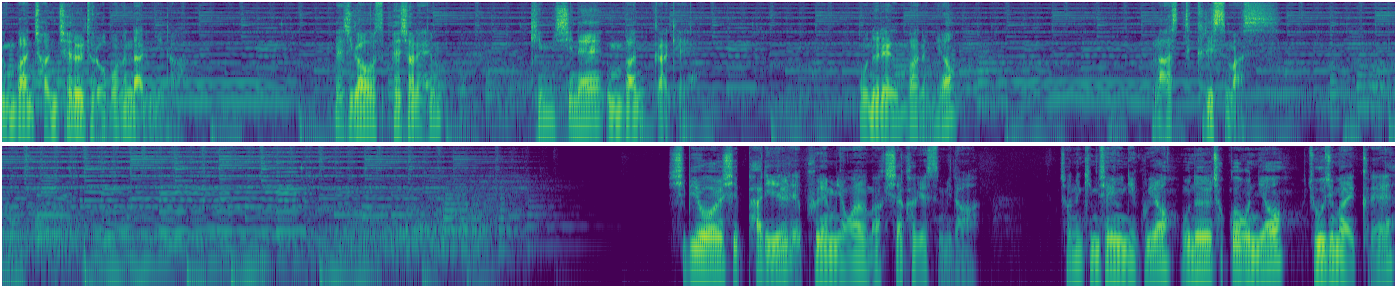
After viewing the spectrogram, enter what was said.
음반 전체를 들어보는 날입니다. 매직아워 스페셜 M 김신의 음반 가게 오늘의 음반은요 Last Christmas 12월 18일 FM 영화 음악 시작하겠습니다. 저는 김세윤이고요. 오늘 첫 곡은요. 조지 마이클의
